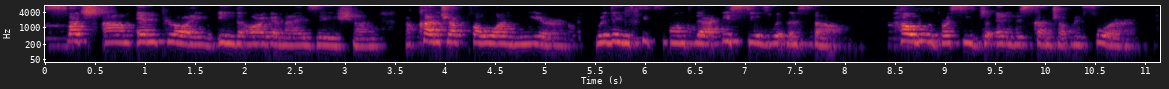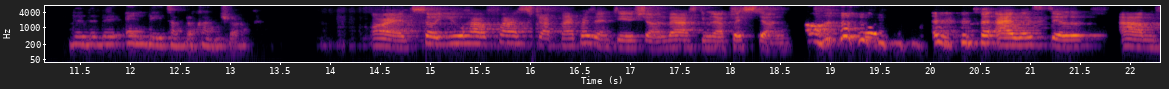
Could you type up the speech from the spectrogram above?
such um employee in the organization, a contract for one year, within six months there are issues with the staff. How do we proceed to end this contract before the, the, the end date of the contract? All right, so you have fast-tracked my presentation by asking that question. Oh. I will still um,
